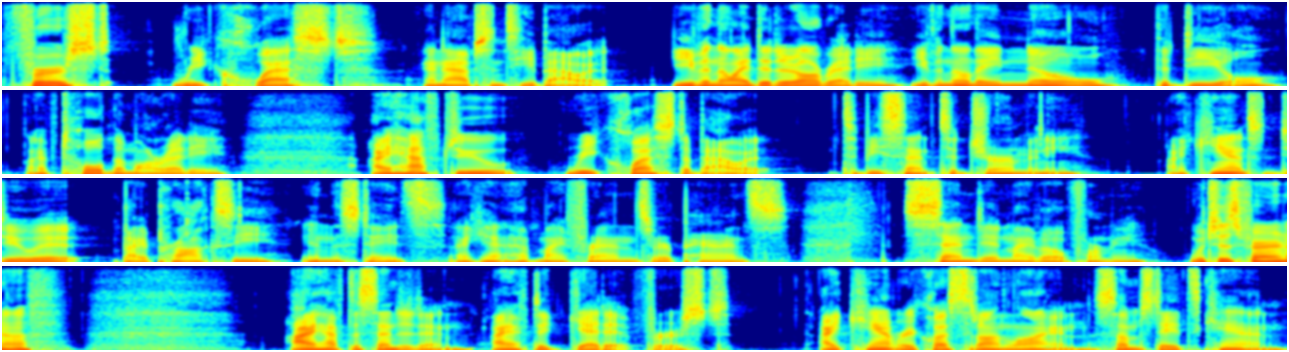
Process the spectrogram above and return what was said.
first request an absentee ballot. Even though I did it already, even though they know the deal, I've told them already, I have to request a ballot to be sent to Germany. I can't do it by proxy in the States. I can't have my friends or parents send in my vote for me, which is fair enough. I have to send it in. I have to get it first. I can't request it online. Some states can.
